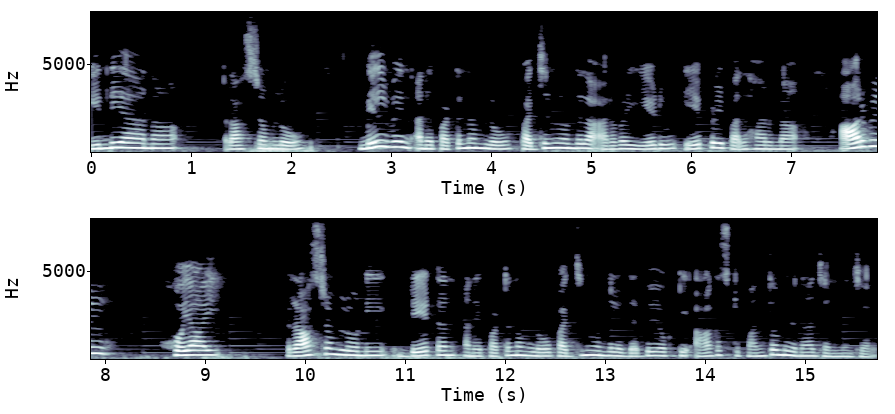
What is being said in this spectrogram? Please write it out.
ఇండియానా రాష్ట్రంలో మిల్విన్ అనే పట్టణంలో పద్దెనిమిది వందల అరవై ఏడు ఏప్రిల్ పదహారున ఆర్విల్ హొయాయ్ రాష్ట్రంలోని డేటన్ అనే పట్టణంలో పద్దెనిమిది వందల డెబ్బై ఒకటి ఆగస్టు పంతొమ్మిదిన జన్మించారు.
